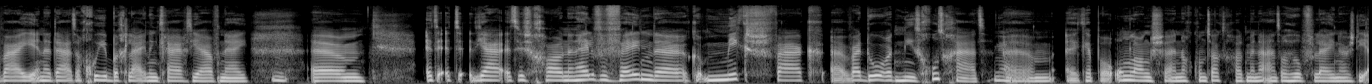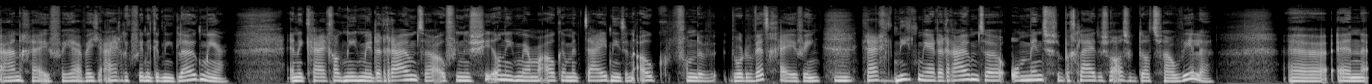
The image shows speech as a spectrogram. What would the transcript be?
waar je inderdaad een goede begeleiding krijgt, ja of nee? Mm het, het, ja, het is gewoon een hele vervelende mix vaak... Uh, waardoor het niet goed gaat. Um, ik heb al onlangs uh, nog contact gehad met een aantal hulpverleners... die aangeven, ja, weet je, eigenlijk vind ik het niet leuk meer. En ik krijg ook niet meer de ruimte, ook financieel niet meer... maar ook in mijn tijd niet. En ook van de, door de wetgeving mm. krijg ik niet meer de ruimte... om mensen te begeleiden zoals ik dat zou willen. Uh, en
